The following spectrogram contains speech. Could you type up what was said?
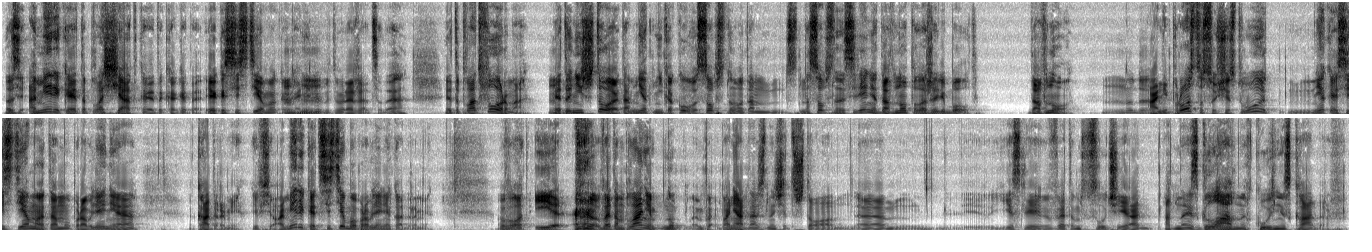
То есть Америка — это площадка, это как это, экосистема, как они Мгм. любят выражаться, да. Это платформа, это ничто, там нет никакого собственного, там на собственное население давно положили болт. Давно. Ну, да. Они просто существуют, некая система там управления кадрами, и все. Америка — это система управления кадрами. Вот. И в этом плане, ну, понятно, значит, что эм, если в этом случае од- одна из главных кузнец кадров,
